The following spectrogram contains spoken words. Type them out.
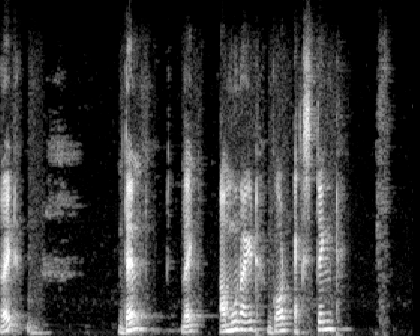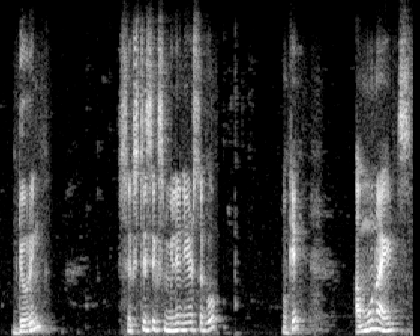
right? Then, like Ammonite got extinct during 66 million years ago. Okay, Ammonites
